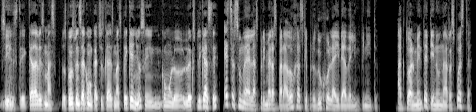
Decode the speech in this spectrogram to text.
Sí. Este, cada vez más. Los podemos pensar como cachos cada vez más pequeños, en como lo, lo explicaste. Esta es una de las primeras paradojas que produjo la idea del infinito. Actualmente tiene una respuesta.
